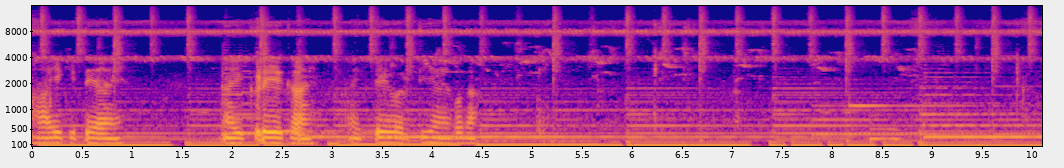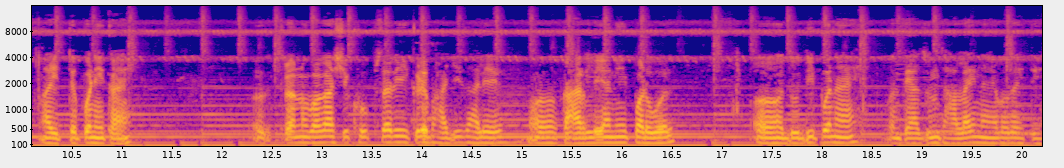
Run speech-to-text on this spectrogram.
हा एक इथे आहे. इकडे एक आहे. इथे वरती आहे बघा. हा इथे पण एक आहे. मित्रांनो बघा अशी खूप सारी इकडे भाजी झाली. आहे. कारली आणि पडवल. दुधी पण आहे पण ते अजून झालाही नाही बघा इथे.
